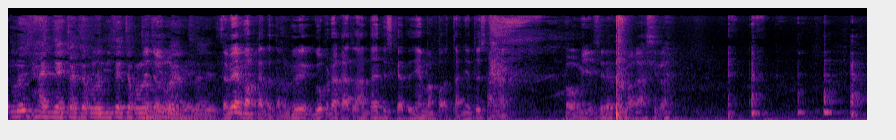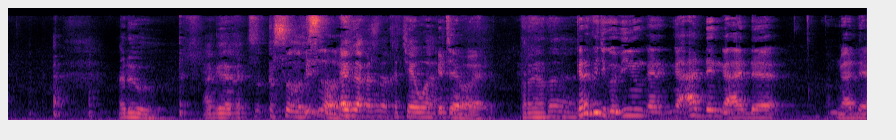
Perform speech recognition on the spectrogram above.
lu hanya cocok lagi cocok lagi aja. tapi emang kata temen gue gue pernah ke Atlanta terus katanya emang kotanya tuh sangat homey sih terima kasih lah. Aduh agak kesel, sih. Kesel. eh nggak kesel kecewa. Kecewa ya. ternyata karena gue juga bingung kan nggak ada nggak ada nggak ada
